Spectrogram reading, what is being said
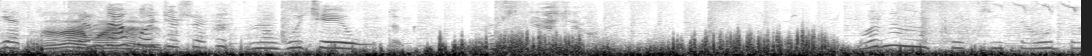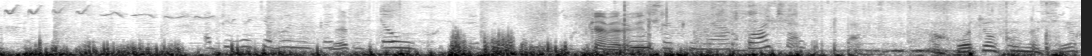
Нет. Ну, Когда нормально. хочешь на гучей уток? Есть их? Можно на какие-то уток? А ты хотя бы на какие-то уток? Камера видит. Уток не охотятся? Охотился на всех.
